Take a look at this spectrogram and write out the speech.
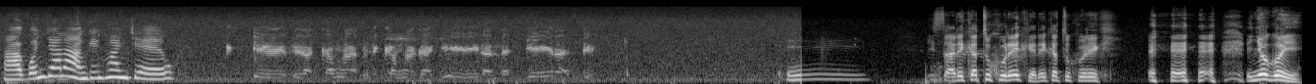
ntabwo njya nanga inka ngewe zirakamwa zikamwaga gerera ndagera de isa reka tukureke reka tukureke. Inyogoye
